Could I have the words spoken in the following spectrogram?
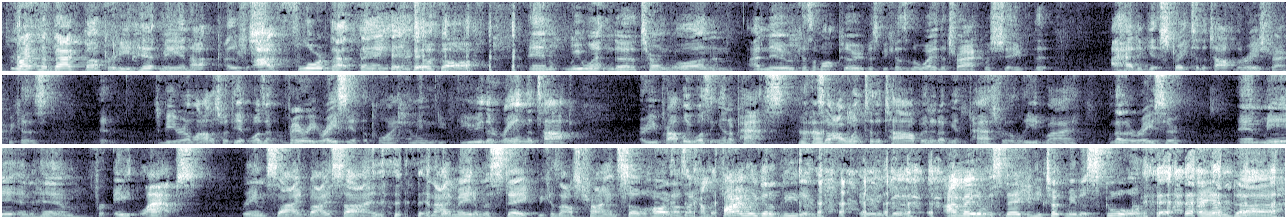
the, right in the back bumper. He hit me, and I, I floored that thing and took off. and we went into turn one, and I knew because of Montpelier, just because of the way the track was shaped, that I had to get straight to the top of the racetrack because, it, to be real honest with you, it wasn't very racy at the point. I mean, you, you either ran the top or you probably wasn't going to pass. Uh-huh. So I went to the top, ended up getting passed for the lead by another racer, and me and him for eight laps ran side by side, and I made a mistake because I was trying so hard. I was like, I'm finally going to beat him, and uh, I made a mistake, and he took me to school, and. Uh,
